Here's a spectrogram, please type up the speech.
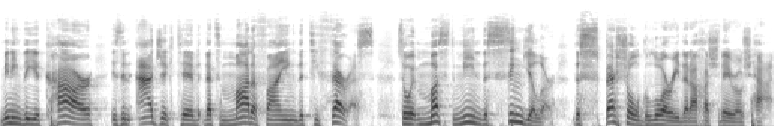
meaning the Yakar is an adjective that's modifying the Tiferes. So it must mean the singular, the special glory that Achashverosh had.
